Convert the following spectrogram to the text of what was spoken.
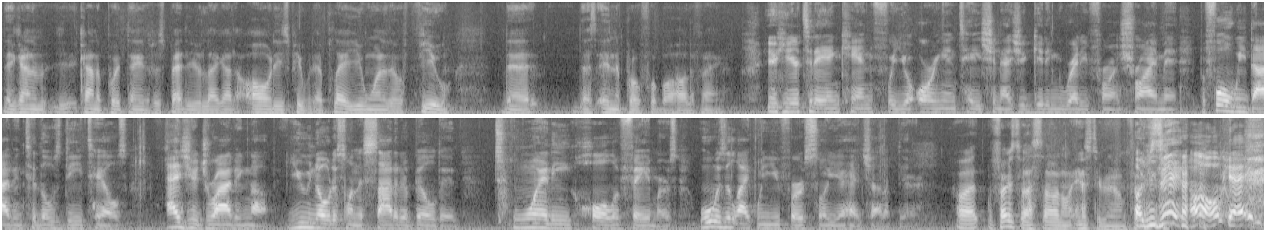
they kind of kind of put things in perspective. You're like, out of all these people that play, you're one of the few that that's in the Pro Football Hall of Fame. You're here today in Canton for your orientation as you're getting ready for enshrinement. Before we dive into those details, as you're driving up, you notice on the side of the building 20 Hall of Famers. What was it like when you first saw your headshot up there? Oh, well, first of all, I saw it on Instagram. First. Oh, you did? Oh, okay.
